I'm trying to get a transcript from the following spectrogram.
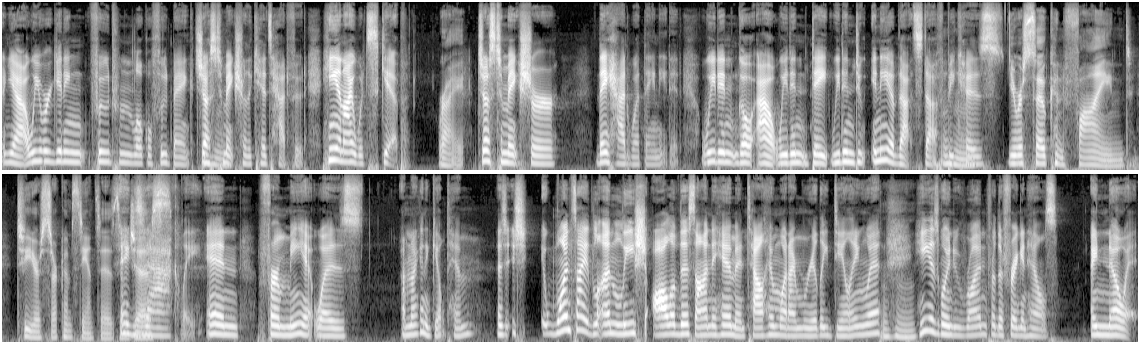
yeah, we were getting food from the local food bank just to mm-hmm. make sure the kids had food. He and I would skip Right. just to make sure they had what they needed. We didn't go out, we didn't date, we didn't do any of that stuff mm-hmm. because You were so confined to your circumstances. and just- Exactly. And for me, it was, I'm not going to guilt him. Once I unleash all of this onto him and tell him what I'm really dealing with, Mm-hmm. he is going to run for the friggin' hills. I know it.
